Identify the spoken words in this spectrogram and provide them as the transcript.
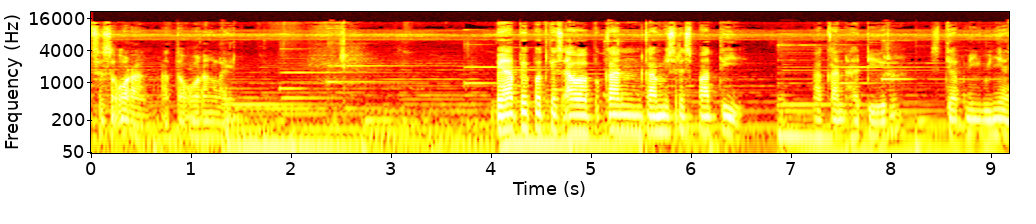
seseorang atau orang lain. PAP Podcast Awal Pekan Kamis Respati akan hadir setiap minggunya.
